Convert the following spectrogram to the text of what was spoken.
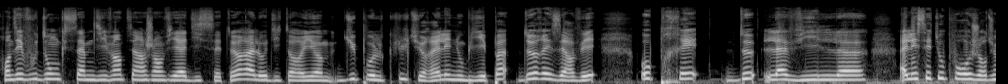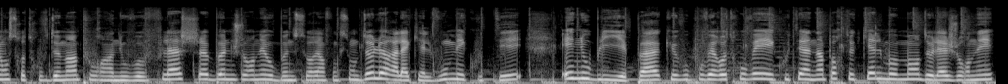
Rendez-vous donc samedi 21 janvier à 17h à l'auditorium du pôle culturel et n'oubliez pas de réserver auprès de la ville. Allez, c'est tout pour aujourd'hui. On se retrouve demain pour un nouveau flash. Bonne journée ou bonne soirée en fonction de l'heure à laquelle vous m'écoutez. Et n'oubliez pas que vous pouvez retrouver et écouter à n'importe quel moment de la journée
